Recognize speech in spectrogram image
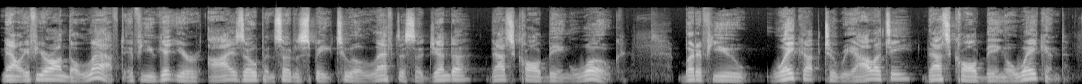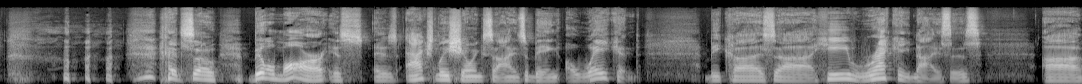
Now, if you're on the left, if you get your eyes open, so to speak, to a leftist agenda, that's called being woke. But if you wake up to reality, that's called being awakened. and so Bill Maher is, is actually showing signs of being awakened because uh, he recognizes uh,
